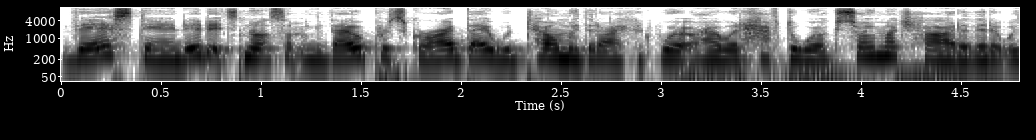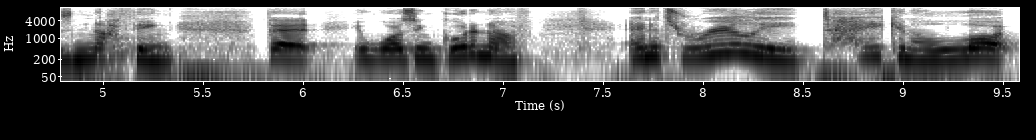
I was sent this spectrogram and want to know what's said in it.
their standard. It's not something they would prescribe. They would tell me that I could work, I would have to work so much harder, that it was nothing, that it wasn't good enough. And it's really taken a lot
